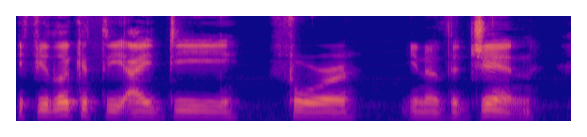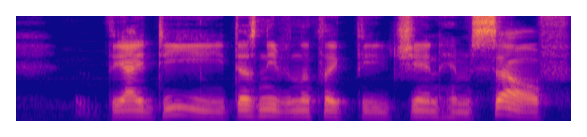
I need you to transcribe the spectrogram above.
if you look at the ID for you know the Jinn, the ID doesn't even look like the Jinn himself,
